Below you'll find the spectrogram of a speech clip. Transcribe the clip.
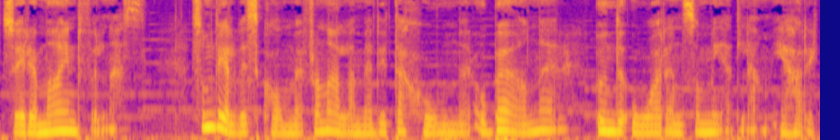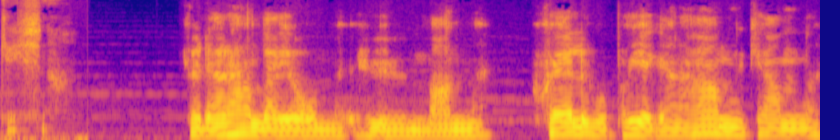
så är det mindfulness som delvis kommer från alla meditationer och böner under åren som medlem i Hare Krishna. För det här handlar ju om hur man själv och på egen hand kan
